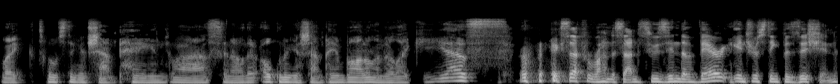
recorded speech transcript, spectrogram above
like toasting a champagne glass, you know, they're opening a champagne bottle and they're like, yes. Except for Ron DeSantis, who's in the very interesting position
